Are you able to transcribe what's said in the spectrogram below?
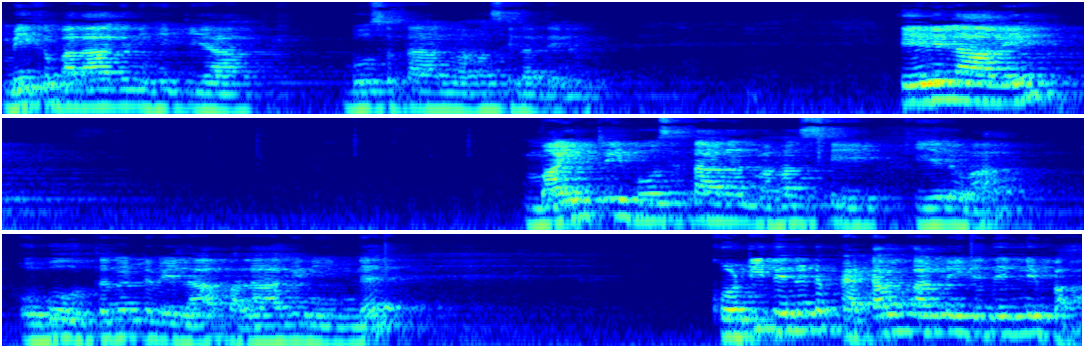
මේක බලාගෙන හිටියා බෝසතාන් වහන්සේලා දෙනම්. ඒවෙලාවේ මෛත්‍රී බෝසතාණන් වහන්සේ කියනවා ඔබ උත්තනට වෙලා බලාගෙන ඉන්න කොටි දෙනට පැටව් කන්න ඉට දෙන්න එපා.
